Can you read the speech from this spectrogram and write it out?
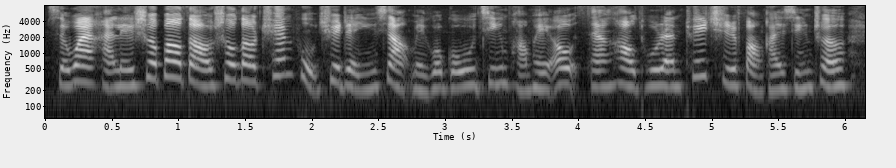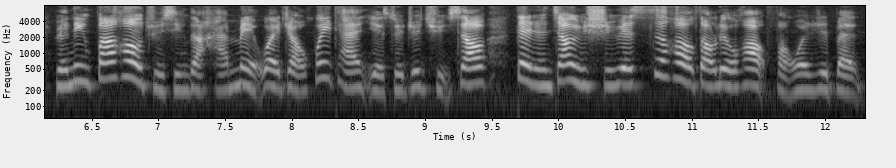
此外，韩联社报道，受到川普确诊影响，美国国务卿庞培欧三号突然推迟访韩行程，原定八号举行的韩美外长会谈也随之取消，但仍将于十月四号到六号访问日本。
